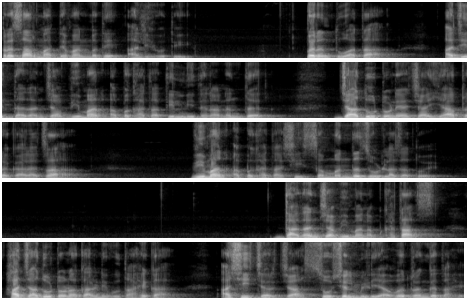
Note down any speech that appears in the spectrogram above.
प्रसारमाध्यमांमध्ये आली होती. परंतु आता अजितदादांच्या विमान अपघातातील निधनानंतर जादूटोण्याच्या या प्रकाराचा विमान अपघाताशी संबंध जोडला जातोय. दादांच्या विमान अपघातास हा जादूटोणा कारणीभूत आहे का अशी चर्चा सोशल मीडियावर रंगत आहे.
